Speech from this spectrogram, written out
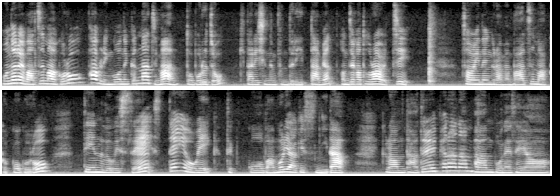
오늘의 마지막으로 팝 링고는 끝나지만 또 모르죠. 기다리시는 분들이 있다면 언제가 돌아올지. 저희는 그러면 마지막 곡으로 딘 루이스의 Stay Awake 듣고 마무리하겠습니다. 그럼 다들 편안한 밤 보내세요.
